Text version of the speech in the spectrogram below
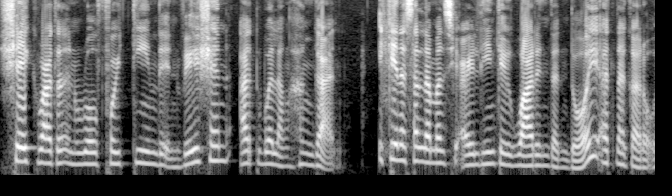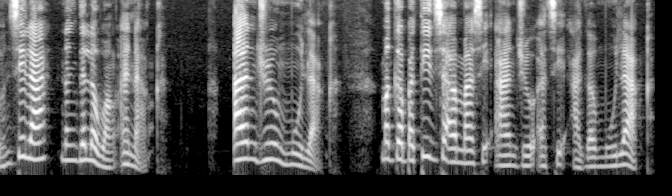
Shake, Rattle and Roll 14, The Invasion at Walang Hanggan. Ikinasal naman si Arlene kay Warren Dandoy at nagkaroon sila ng dalawang anak. Andrew Mulak Magkapatid sa ama si Andrew at si Aga Mulak.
